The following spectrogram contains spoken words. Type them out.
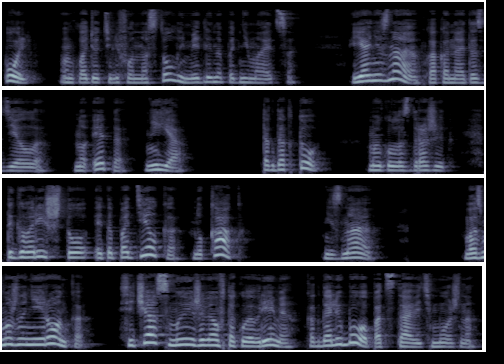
«Поль», — он кладет телефон на стол и медленно поднимается. «Я не знаю, как она это сделала, но это не я». «Тогда кто?» — мой голос дрожит. «Ты говоришь, что это подделка, но как?» «Не знаю. Возможно, нейронка. Сейчас мы живем в такое время, когда любого подставить можно,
